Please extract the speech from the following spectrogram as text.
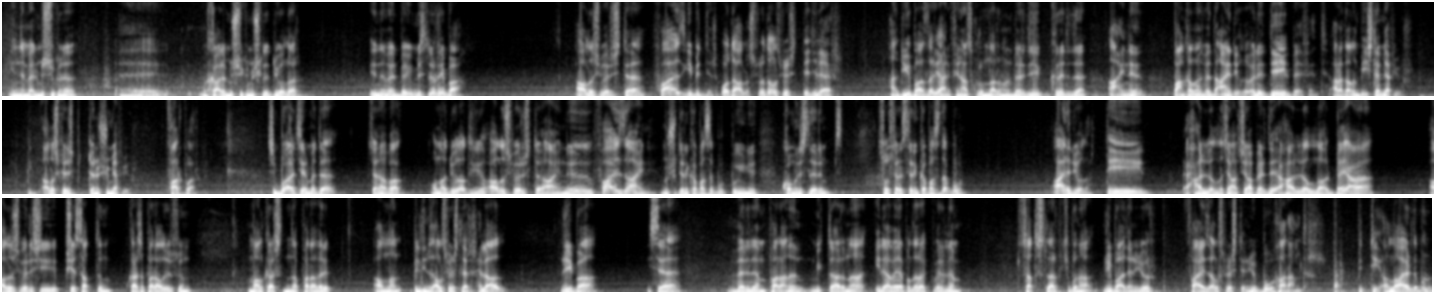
İnnemel müşriküne eee Kale müşrik müşrikle diyorlar. İnnemel beyu misli riba. Alışverişte faiz gibidir. O da alışveriş, o da alışveriş dediler. Hani diyor bazıları yani finans kurumlarının verdiği kredide aynı, bankaların verdiği aynı diyorlar. Öyle değil beyefendi. Aradan bir işlem yapıyor. Bir alışveriş, bir dönüşüm yapıyor. Fark var. Şimdi bu ayet-i kerimede Cenab-ı Hak onlar diyorlar ki alışverişte aynı, faiz de aynı. Müşriklerin kafası bu. Bugünkü komünistlerin, sosyalistlerin kafası da bu. Aynı diyorlar. Değil. Ehallallah Cenab-ı cevap verdi. Ehallallah bey'a alışverişi bir şey sattım karşı para alıyorsun. Mal karşılığında para verip alınan bildiğimiz alışverişler helal. Riba ise verilen paranın miktarına ilave yapılarak verilen satışlar ki buna riba deniyor. Faiz alışveriş deniyor. Bu haramdır. Bitti. Allah ayırdı bunu.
